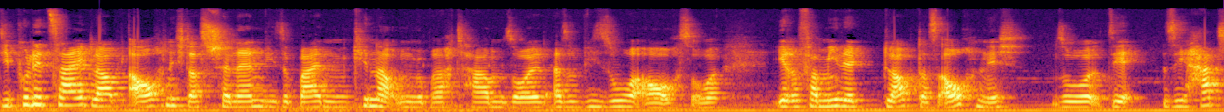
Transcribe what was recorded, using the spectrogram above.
Die Polizei glaubt auch nicht, dass Shannon diese beiden Kinder umgebracht haben soll. Also wieso auch so? Ihre Familie glaubt das auch nicht. So, sie, sie hat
